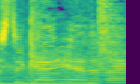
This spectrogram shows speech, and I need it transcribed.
us together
